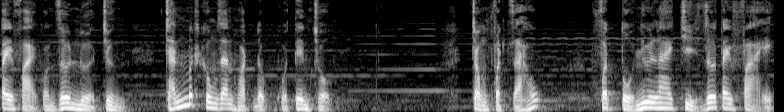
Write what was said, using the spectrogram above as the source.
tay phải còn dơ nửa chừng, chắn mất không gian hoạt động của tên trộm. Trong Phật giáo, Phật tổ Như Lai chỉ giơ tay phải,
